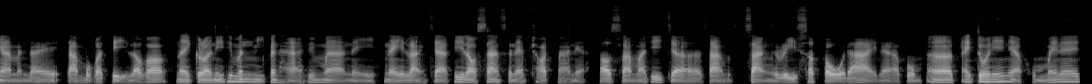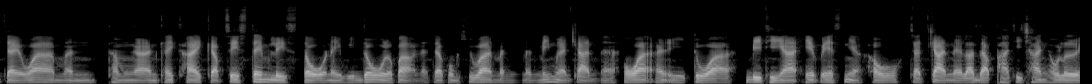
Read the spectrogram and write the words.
งานมันได้ตามปกติแล้วก็ในกรณีที่มันมีปัญหาขึ้นมาในในหลังจากที่เราสร้าง snapshot มาเนี่ย เราสามารถที่จะสั่งสั่ง restore ได้นะครับผมเอ่อไอตัวนี้เนี่ยผมไม่แน่ใจว่ามันทำงานคล้ายๆกับ system restore ใน Windows หรือเปล่านะแต่ผมคิดว่ามันมันไม่เหมือนกันนะ เพราะว่าไอตัว BTRFS เนี่ยเขาจัดการในระดับ partition เขาเลย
